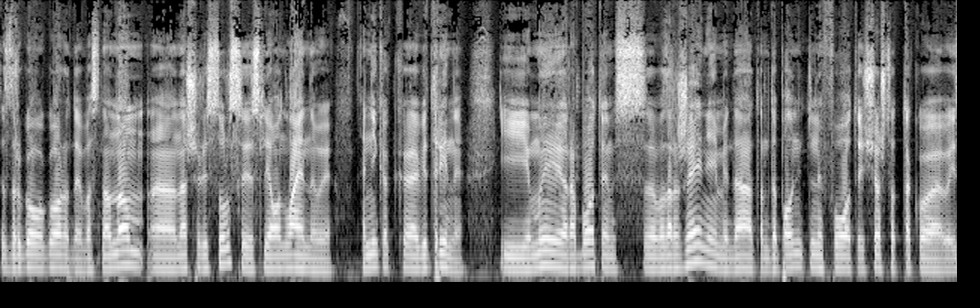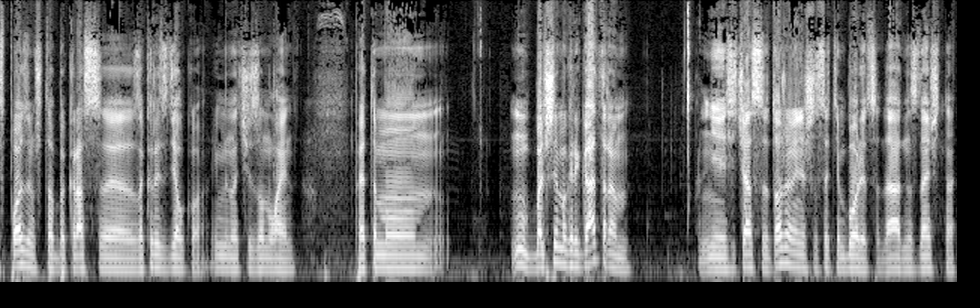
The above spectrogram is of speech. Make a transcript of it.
с другого города. В основном э, наши ресурсы, если онлайновые, они как э, витрины. И мы работаем с возражениями, да, там дополнительные фото, еще что-то такое используем, чтобы как раз э, закрыть сделку именно через онлайн. Поэтому ну, большим агрегатором сейчас тоже, конечно, с этим борются, да, однозначно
